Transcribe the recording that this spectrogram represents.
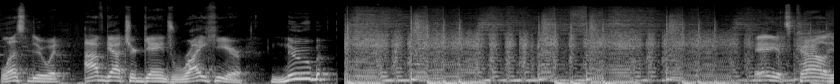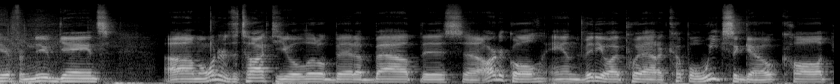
Let's do it. I've got your gains right here. Noob! Hey, it's Kyle here from Noob Gains. Um, I wanted to talk to you a little bit about this uh, article and video I put out a couple weeks ago called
